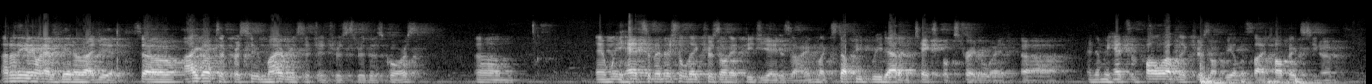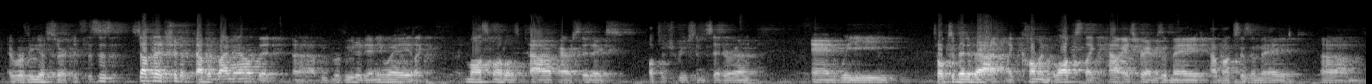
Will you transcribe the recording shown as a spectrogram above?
I don't think anyone had a better idea. So I got to pursue my research interests through this course. Um, and we had some initial lectures on FPGA design, like stuff you'd read out of a textbook straight away. Uh, and then we had some follow-up lectures on VLSI topics, you know, a review of circuits. This is stuff that I should have covered by now, but uh, we've reviewed it anyway, like MOS models, power, parasitics, fault distribution, etc. And we talked a bit about like common blocks, like how SRAMs are made, how muxes are made. Um,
